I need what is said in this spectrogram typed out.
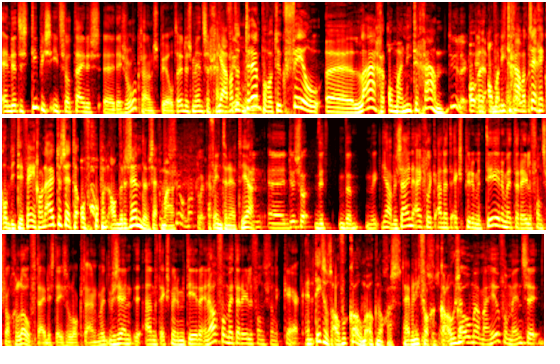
En dit is typisch iets wat tijdens eh, deze lockdown speelt. Hè? Dus mensen gaan Ja, want de drempel wordt natuurlijk veel eh, lager om maar niet te gaan. Tuurlijk. Oh, En- eh, om maar niet te gaan, wat zeg ik? Om die tv gewoon uit te zetten of op een andere zender, zeg maar. veel makkelijker. Of internet, ja. En, dus we, we, ja, we zijn eigenlijk aan het experimenteren met de relevantie van geloof tijdens deze lockdown. We, we zijn aan het experimenteren in elk geval met de relevantie van de kerk. En het is ons overkomen ook nog eens. Daar hebben we niet voor gekozen. overkomen, maar heel veel mensen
